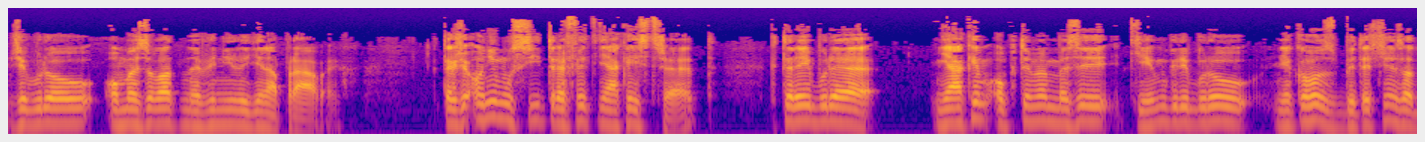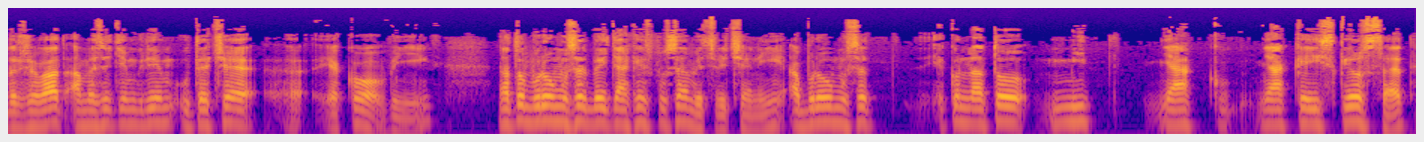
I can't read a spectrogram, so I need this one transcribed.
že budou omezovat nevinný lidi na právech. Takže oni musí trefit nějaký střed, který bude nějakým optimem mezi tím, kdy budou někoho zbytečně zadržovat a mezi tím, kdy jim uteče eh, jako vyník. Na to budou muset být nějakým způsobem vycvičený a budou muset jako na to mít nějak, nějaký skill set,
